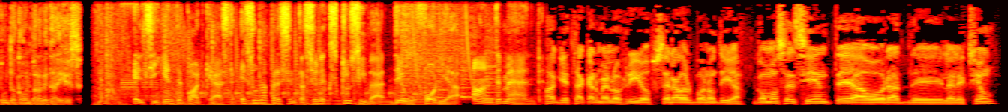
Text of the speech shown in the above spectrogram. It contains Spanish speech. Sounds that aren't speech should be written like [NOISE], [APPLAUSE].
boostmobile.com para detalles. El siguiente podcast es una presentación exclusiva de Euforia On Demand. Aquí está Carmelo Ríos, senador, buenos días. ¿Cómo se siente ahora de la elección?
